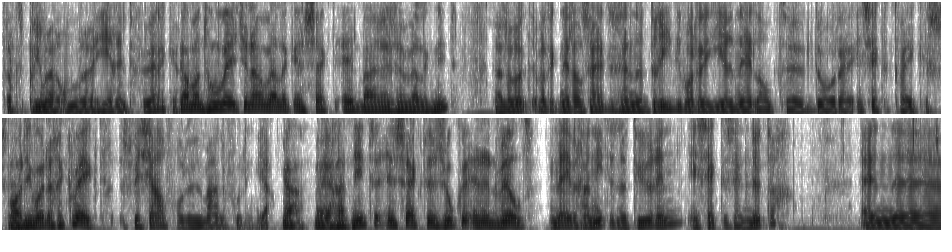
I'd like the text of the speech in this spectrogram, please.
dat is prima om eh, hierin te verwerken. Ja, want hoe weet je nou welk insect eetbaar is en welk niet? Nou, wat- ik net al zei, er zijn er drie die worden hier in Nederland eh, door eh, insectenkwekers... Oh, die worden gekweekt. Speciaal voor de humane voeding, ja. Ja, maar je gaat niet insecten zoeken in het wild. Nee, we gaan niet de natuur in. Insecten zijn nuttig. En eh,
